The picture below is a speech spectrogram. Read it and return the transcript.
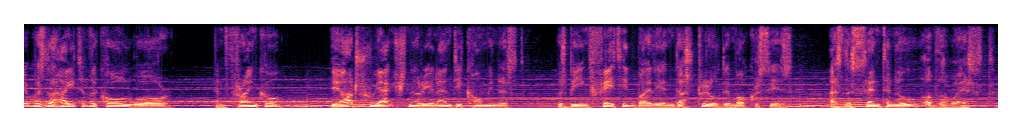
It was the height of the Cold War, and Franco, the arch reactionary and anti communist, was being feted by the industrial democracies as the sentinel of the West,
